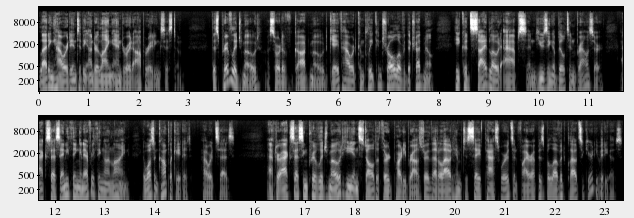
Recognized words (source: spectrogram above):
letting Howard into the underlying Android operating system. This privilege mode, a sort of God mode, gave Howard complete control over the treadmill he could sideload apps and using a built in browser, access anything and everything online. It wasn't complicated, Howard says. After accessing privilege mode, he installed a third party browser that allowed him to save passwords and fire up his beloved cloud security videos.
